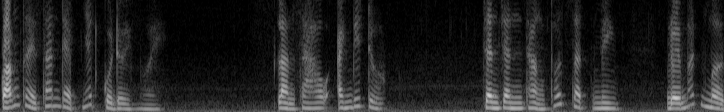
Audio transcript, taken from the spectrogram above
quãng thời gian đẹp nhất của đời người. Làm sao anh biết được? Chân chân thẳng thốt giật mình, đôi mắt mở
